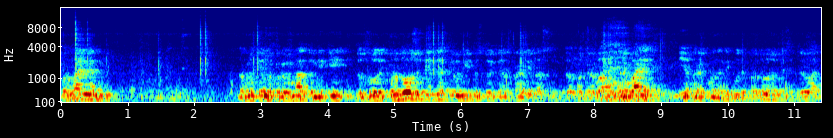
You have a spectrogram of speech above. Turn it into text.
формальним нормативно-правовим актом, який дозволить продовжити те співробітництво, яке насправді у нас давно тривало, триває, і я переконаний, буде продовжуватися тривати,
